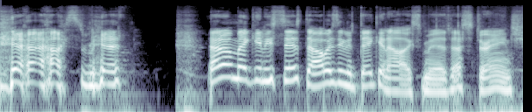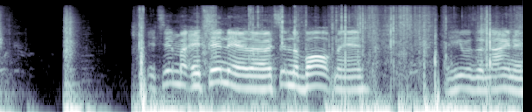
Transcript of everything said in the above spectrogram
Yeah, Alex Smith. That don't make any sense though. I wasn't even thinking Alex Smith. That's strange. It's in my it's in there though. It's in the vault, man. He was a niner.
